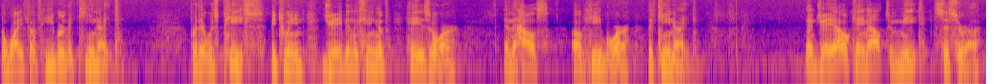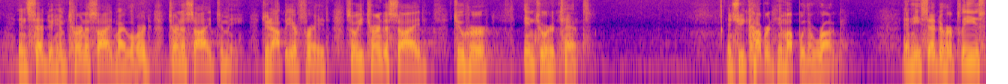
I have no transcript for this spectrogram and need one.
the wife of Heber the Kenite. For there was peace between Jabin the king of Hazor and the house of Heber the Kenite. And Jael came out to meet Sisera and said to him, Turn aside, my lord, turn aside to me. Do not be afraid. So he turned aside to her into her tent. And she covered him up with a rug. And he said to her, Please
